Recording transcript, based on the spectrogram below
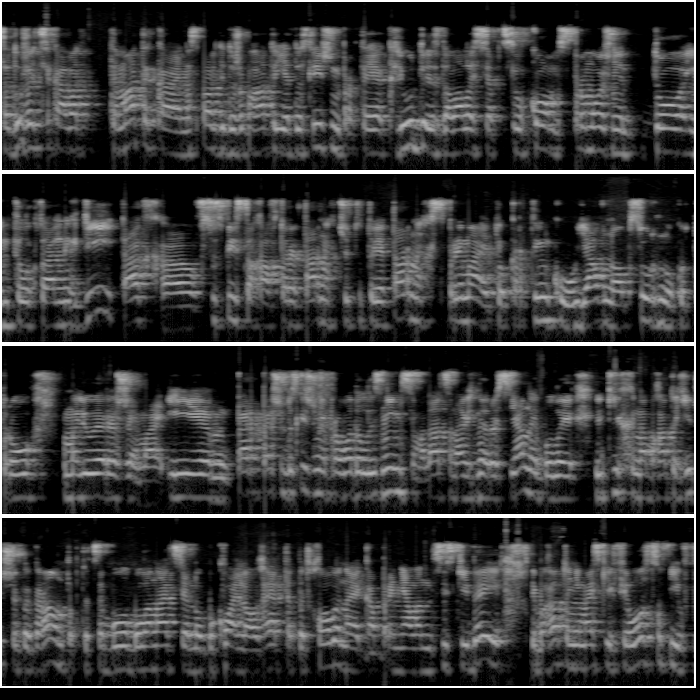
Це дуже цікава тематика, і насправді дуже багато є досліджень про те, як люди здавалося б цілком спроможні до інтелектуальних дій, так е, в суспільствах авторитарних чи тоталітарних сприймають ту картинку уявно абсурдну, котру малює режим. І пер, перші дослідження проводили з німцями. Да, це навіть не росіяни були, яких набагато гірший бекграунд. Тобто, це було була нація ну буквально Гетте Бетховена, яка прийняла нацистські ідеї, і багато німецьких філософів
